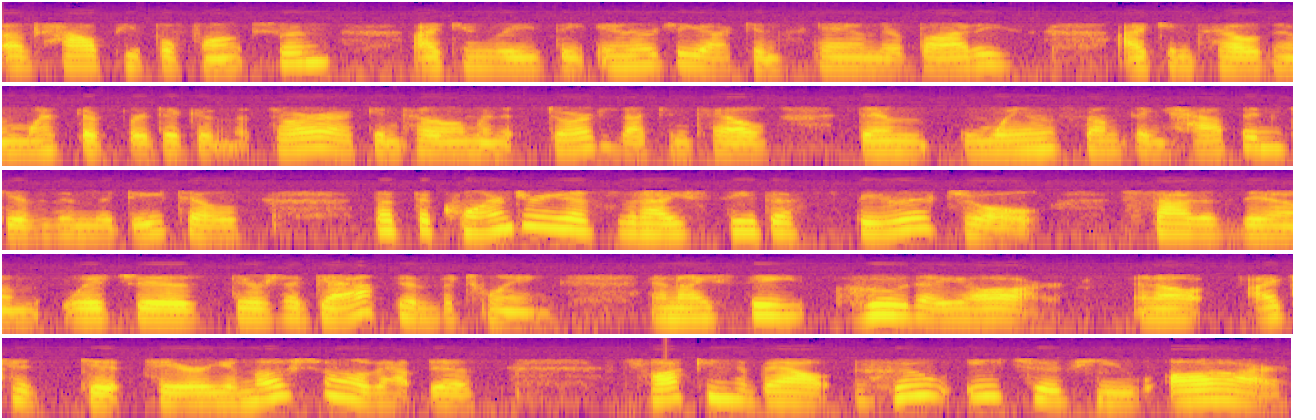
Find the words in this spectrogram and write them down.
of how people function. I can read the energy. I can scan their bodies. I can tell them what their predicaments are. I can tell them when it started. I can tell them when something happened, give them the details. But the quandary is that I see the spiritual side of them, which is there's a gap in between, and I see who they are. And I, I could get very emotional about this, talking about who each of you are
